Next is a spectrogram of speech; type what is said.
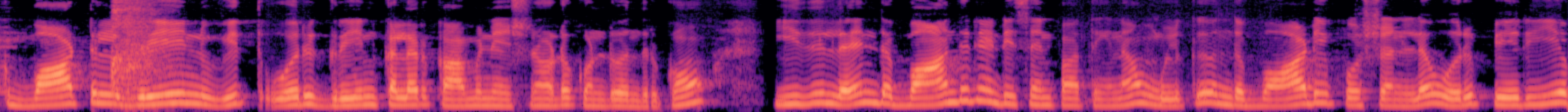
bottle green with ஒரு க்ரீன் கலர் காம்பினேஷனோட கொண்டு வந்திருக்கோம். இதில் இந்த பாந்தினி டிசைன் பார்த்தீங்கன்னா உங்களுக்கு இந்த பாடி போர்ஷனில் ஒரு பெரிய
